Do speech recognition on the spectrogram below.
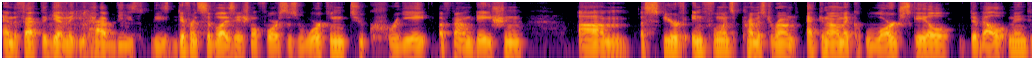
And the fact again that you have these these different civilizational forces working to create a foundation um, a sphere of influence premised around economic large scale development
